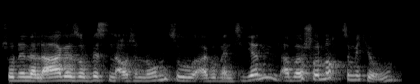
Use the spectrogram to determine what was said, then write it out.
schon in der Lage, so ein bisschen autonom zu argumentieren, aber schon noch ziemlich jung.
